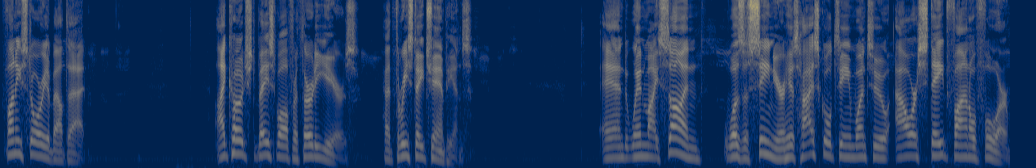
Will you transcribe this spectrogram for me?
Funny story about that. I coached baseball for 30 years, had three state champions. And when my son was a senior, his high school team went to our state Final Four.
